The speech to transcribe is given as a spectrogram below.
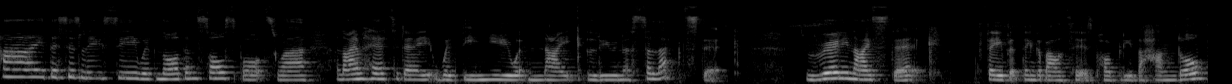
Hi, this is Lucy with Northern Soul Sportswear and I'm here today with the new Nike Lunar Select stick. It's a really nice stick. Favourite thing about it is probably the handle.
